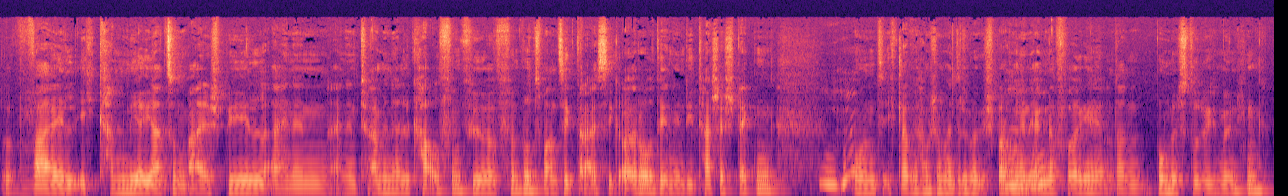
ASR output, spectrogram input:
weil ich kann mir ja zum Beispiel einen, einen Terminal kaufen für 25, 30 Euro, den in die Tasche stecken. Und ich glaube, wir haben schon mal drüber gesprochen in irgendeiner Folge. Und dann bummelst du durch München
